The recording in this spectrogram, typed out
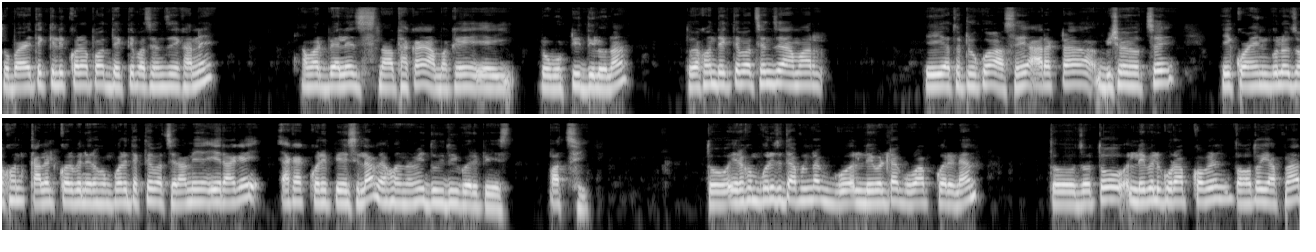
তো বাইতে ক্লিক করার পর দেখতে পাচ্ছেন যে এখানে আমার ব্যালেন্স না থাকায় আমাকে এই রোবটটি দিল না। তো এখন দেখতে পাচ্ছেন যে আমার এই এতটুকু আছে। আর একটা বিষয় হচ্ছে, এই কয়েনগুলো যখন কালেক্ট করবেন এরকম করে দেখতে পাচ্ছেন, আমি এর আগে এক এক করে পেয়েছিলাম, এখন আমি দুই দুই করে পেয়ে পাচ্ছি। তো এরকম করে যদি আপনারা লেভেলটা গো আপ করে নেন, তো যত লেভেল গ্রো আপ করবেন, ততই আপনার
